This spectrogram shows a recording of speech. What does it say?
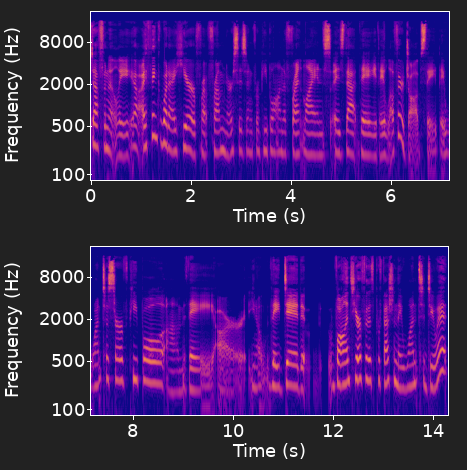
Definitely. I think what I hear from, from nurses and from people on the front lines is that they they love their jobs. They they want to serve people. Um, they are, you know, they did volunteer for this profession. They want to do it,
